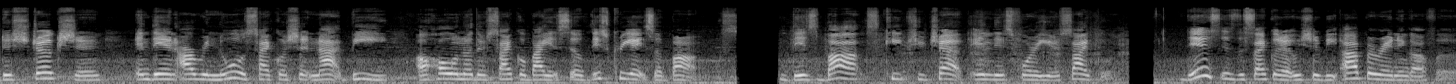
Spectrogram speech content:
destruction, and then our renewal cycle should not be a whole nother cycle by itself. This creates a box. This box keeps you trapped in this four year cycle. This is the cycle that we should be operating off of.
